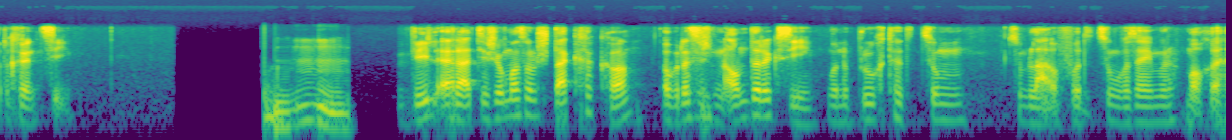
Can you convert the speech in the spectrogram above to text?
Oder könnte sein. Mhm. Weil er hat ja schon mal so einen Stecker gehabt, aber das war ein anderer, gewesen, den er gebraucht hat zum, zum Laufen oder zum was auch immer machen.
